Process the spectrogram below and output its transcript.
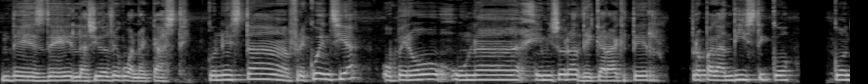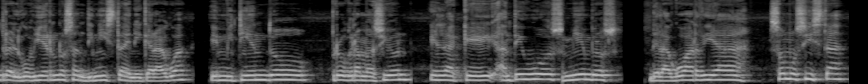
desde la ciudad de Guanacaste. Con esta frecuencia operó una emisora de carácter propagandístico contra el gobierno sandinista de Nicaragua, emitiendo programación en la que antiguos miembros de la Guardia Somocista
